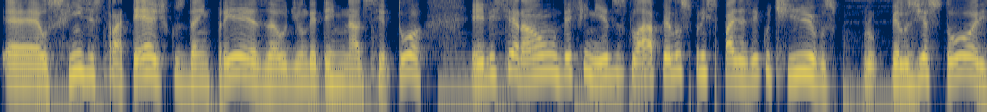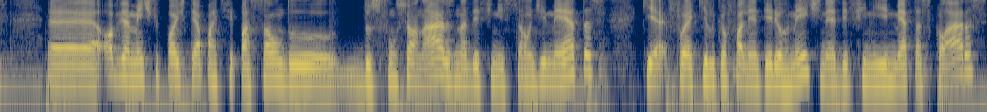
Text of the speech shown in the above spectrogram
é, os fins estratégicos da empresa ou de um determinado setor, eles serão definidos lá pelos principais executivos, pelos gestores. É, obviamente que pode ter a participação do, dos funcionários na definição de metas, que é, foi aquilo que eu falei anteriormente, né? Definir metas claras,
